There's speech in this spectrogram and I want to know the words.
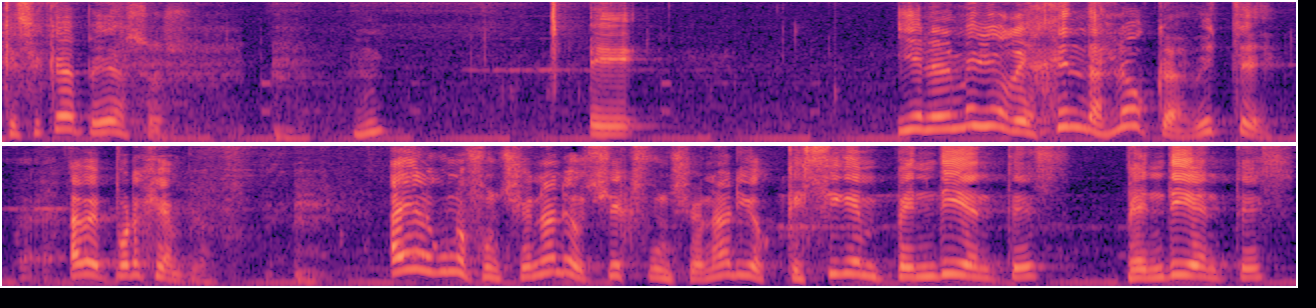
que se cae a pedazos. Eh, y en el medio de agendas locas, ¿viste? A ver, por ejemplo, hay algunos funcionarios y exfuncionarios que siguen pendientes, pendientes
